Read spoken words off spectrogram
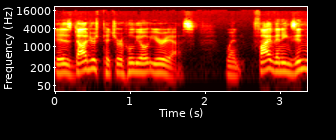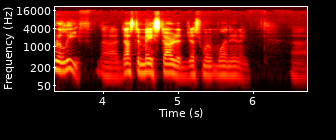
is Dodgers pitcher Julio Urias. Went five innings in relief. Uh, Dustin May started, just went one inning uh,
